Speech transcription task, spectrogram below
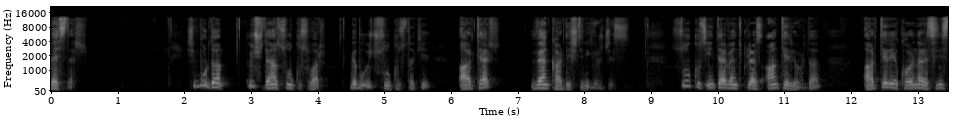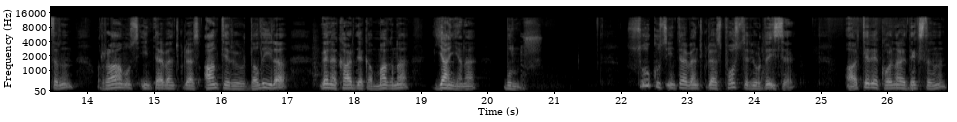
besler. Şimdi burada 3 tane sulkus var ve bu 3 sulkustaki arter ven kardeşliğini göreceğiz. Sulcus interventricularis anterior'da arteria coronaria sinistra'nın ramus interventricularis anterior dalıyla vena cardiaca magna yan yana bulunur. Sulcus interventricularis posterior'da ise arteria coronaria dextra'nın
